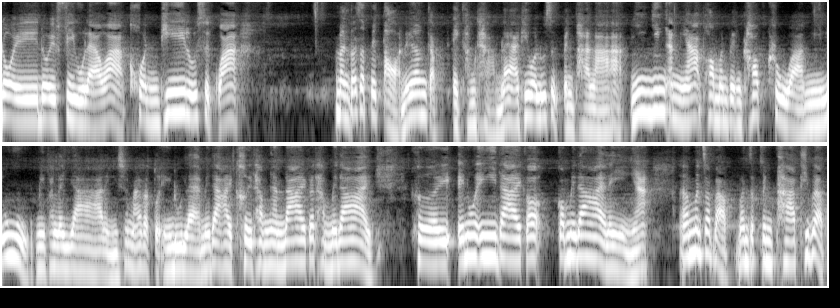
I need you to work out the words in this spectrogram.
โดยโดย feel แล้วอะคนที่รู้สึกว่า มันก็จะไปต่อเนื่องกับไอ้คำถามแรกที่ว่ารู้สึกเป็นภาระยิ่งยิ่งอันเนี้ยพอมันเป็นครอบครัวมีลูกมีภรรยาอะไรอย่างนี้ใช่ไหมแต่ตัวเองดูแลไม่ได้ เคยทำงานได้ก็ทำไม่ได้ เคยไอ้นู่นไอ้นี่ได้ก็ก็ไม่ได้อะไรอย่างเงี้ย แล้วมันจะแบบมันจะเป็น part ที่แบบ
